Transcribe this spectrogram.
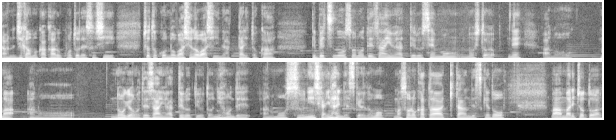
あの時間もかかることですしちょっとこう伸ばし伸ばしになったりとかで別のそのデザインをやってる専門の人ねあのまああの農業のデザインをやってるというと日本であのもう数人しかいないんですけれども、まあ、その方来たんですけど、まあ、あんまりちょっとあ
